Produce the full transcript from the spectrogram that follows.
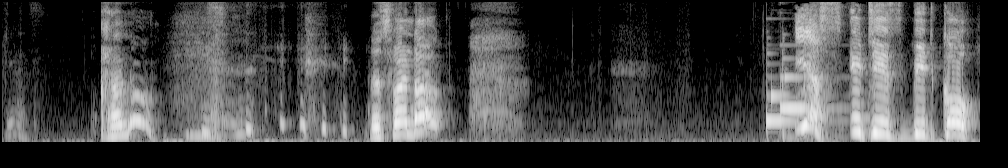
Yes. I don't know. Let's find out. Yes, it is Bidco.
